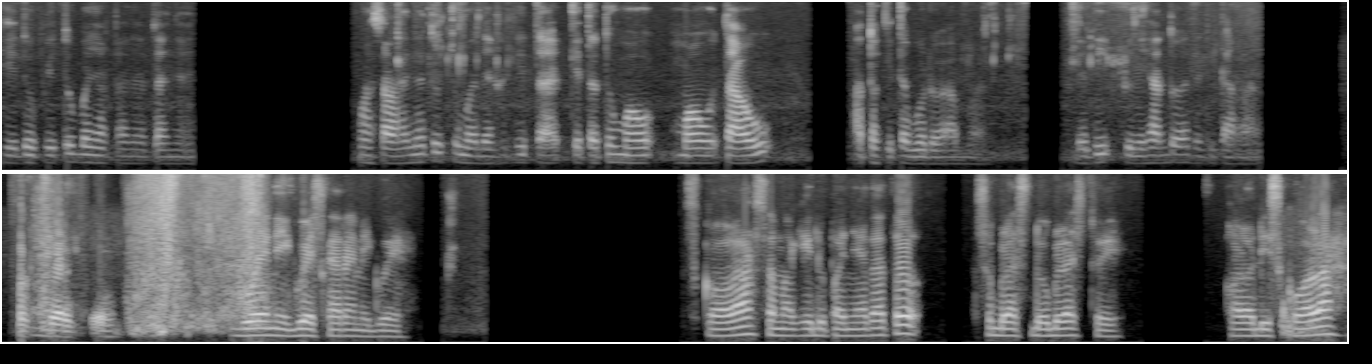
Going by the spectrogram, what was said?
hidup itu banyak tanda tanya. Masalahnya tuh cuma dari kita. Kita tuh mau mau tahu atau kita bodoh amat. Jadi pilihan tuh ada di tangan. Oke oke. gue nih gue sekarang nih gue sekolah sama kehidupan nyata tuh 11-12 cuy kalau di sekolah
